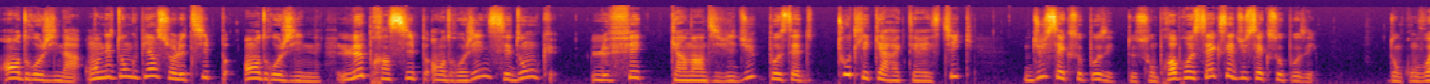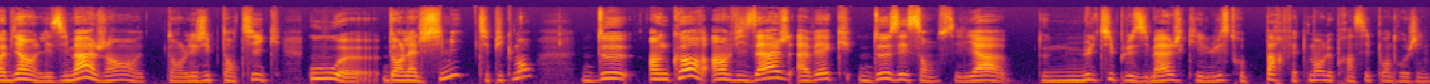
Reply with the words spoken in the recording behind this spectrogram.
androgyna. On est donc bien sur le type androgyne. Le principe androgyne, c'est donc le fait qu'un individu possède toutes les caractéristiques du sexe opposé, de son propre sexe et du sexe opposé. Donc on voit bien les images, hein, dans l'Égypte antique ou euh, dans l'alchimie, typiquement, de un corps, un visage avec deux essences. Il y a de multiples images qui illustrent parfaitement le principe androgyne.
